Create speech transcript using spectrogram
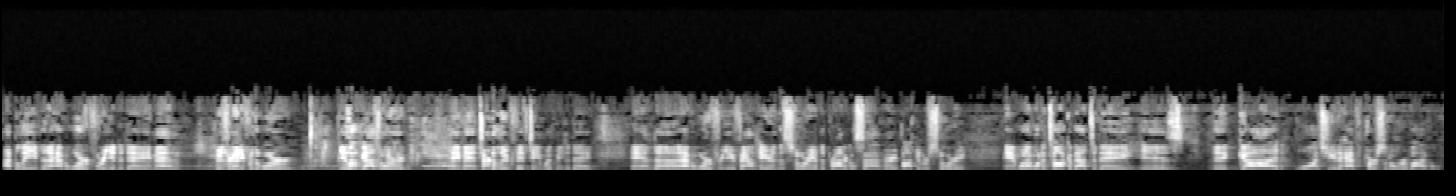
I believe that I have a word for you today. Amen? Amen. Who's ready for the word? Do you love God's word? Yes. Amen. Turn to Luke 15 with me today. And uh, I have a word for you found here in the story of the prodigal son, very popular story. And what I want to talk about today is that God wants you to have personal revival.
